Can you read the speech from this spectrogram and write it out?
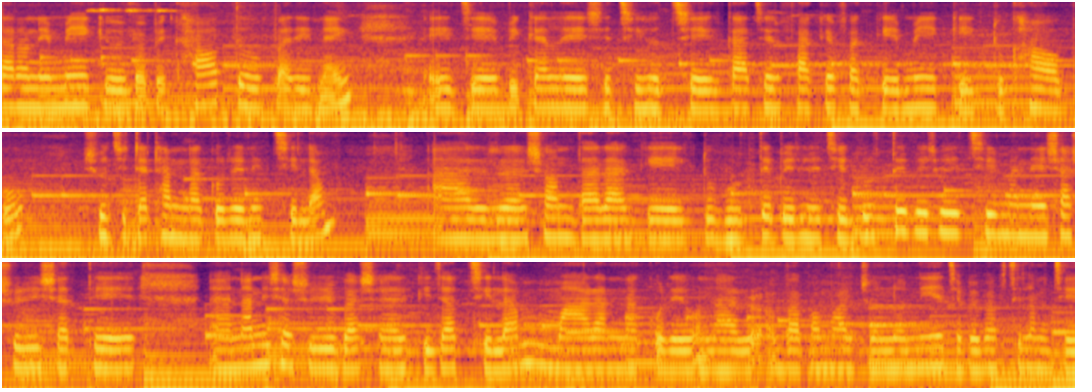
কারণে মেয়েকে ওইভাবে খাওয়াতেও পারি নাই। এই যে বিকালে এসেছি হচ্ছে, কাজের ফাঁকে ফাঁকে মেয়েকে একটু খাওয়াবো। সুজিটা ঠান্ডা করে নিচ্ছিলাম। আর সন্ধ্যার আগে একটু ঘুরতে বের হয়েছি। ঘুরতে বের হয়েছি মানে শাশুড়ির সাথে নানি শাশুড়ির বাসায় আর কি যাচ্ছিলাম। মা রান্না করে ওনার বাবা মার জন্য নিয়ে যাবে। ভাবছিলাম যে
